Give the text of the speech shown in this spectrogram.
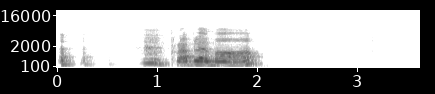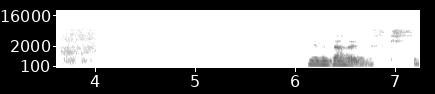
Probablement. Hein? Il y avait dans la discussion.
